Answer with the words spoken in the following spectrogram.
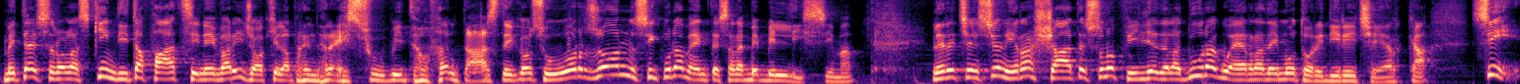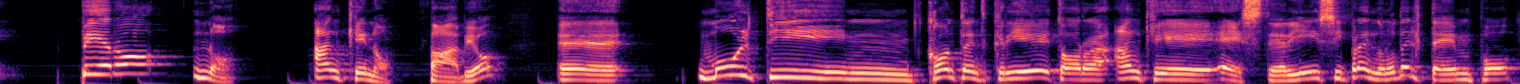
Mettessero la skin di Tafazzi nei vari giochi la prenderei subito, fantastico. Su Warzone sicuramente sarebbe bellissima. Le recensioni rasciate sono figlie della dura guerra dei motori di ricerca. Sì, però no, anche no, Fabio. Eh, molti mm, content creator, anche esteri, si prendono del tempo.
